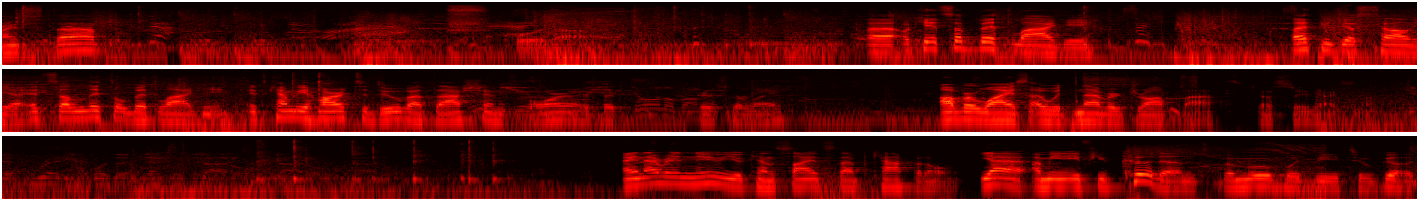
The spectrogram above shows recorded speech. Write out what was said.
Nice step. Uh, okay, it's a bit laggy. Let me just tell you, it's a little bit laggy. It can be hard to do that dash in 4 if it goes away. Otherwise, I would never drop that, just so you guys know. I never knew you can sidestep capital. Yeah, I mean, if you couldn't, the move would be too good.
